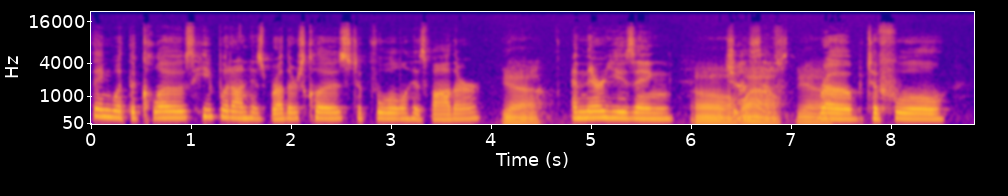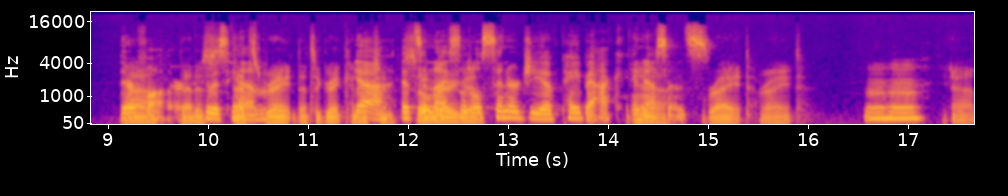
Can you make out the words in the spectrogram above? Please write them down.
thing with the clothes he put on his brother's clothes to fool his father, Yeah. and they're using Oh wow. Joseph's Yeah. robe to fool their Wow. father, That is who is him. that's great. That's a great connection. Yeah, it's So a nice little good. synergy of payback in Yeah, essence. Right. Right. Mm-hmm. Yeah,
